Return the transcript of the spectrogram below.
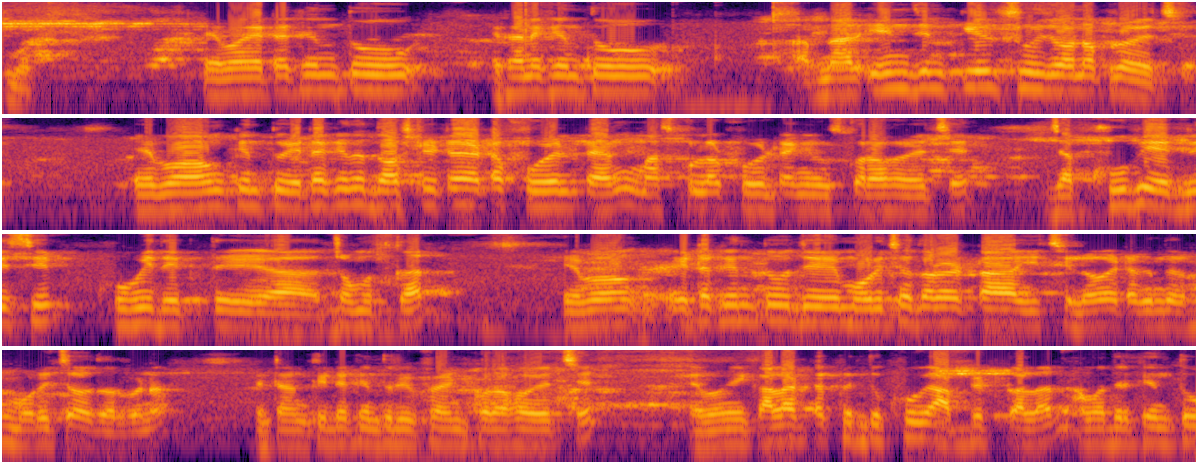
স্মুথ এবং এটা কিন্তু এখানে কিন্তু আপনার engine kill switch on off রয়েছে। এবং কিন্তু এটা কিন্তু দশ লিটার একটা fuel tank muscular fuel tank use করা হয়েছে, যা খুবই এগ্রেসিভ খুবই দেখতে চমৎকার। এবং এটা কিন্তু যে মরিচা ধরাটা ই ছিল, এটা কিন্তু এখন মরিচাও ধরবে না। এই ট্যাঙ্কিটা কিন্তু রিফাইন্ড করা হয়েছে। এবং এই কালারটা কিন্তু খুবই আপডেট কালার আমাদের কিন্তু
